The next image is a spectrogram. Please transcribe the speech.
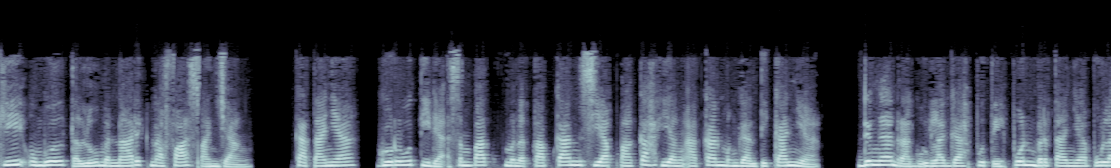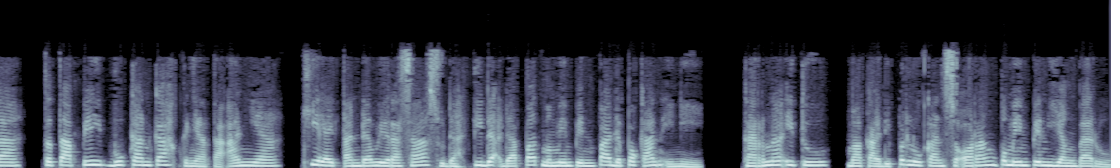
Ki Umbul Telu menarik nafas panjang. Katanya, guru tidak sempat menetapkan siapakah yang akan menggantikannya. Dengan ragu lagah putih pun bertanya pula, tetapi bukankah kenyataannya, Kiai Tanda Wirasa sudah tidak dapat memimpin padepokan ini. Karena itu, maka diperlukan seorang pemimpin yang baru.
